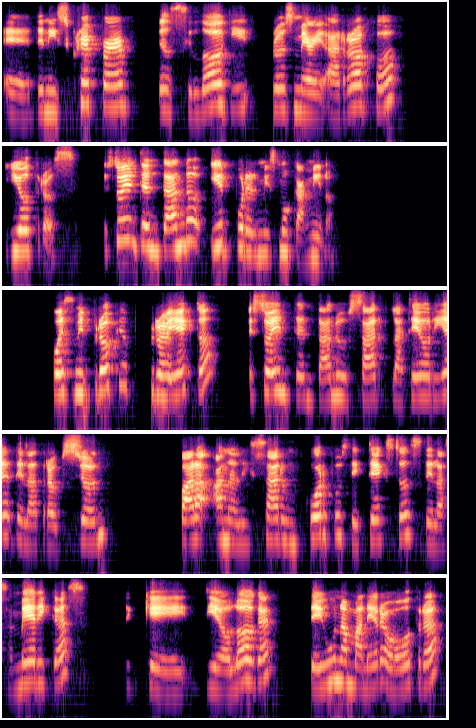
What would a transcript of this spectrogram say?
eh, Denise Cripper, Ilse Logi, Rosemary Arrojo y otros. Estoy intentando ir por el mismo camino. Pues mi propio proyecto, estoy intentando usar la teoría de la traducción para analizar un corpus de textos de las Américas que dialogan de una manera u otra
